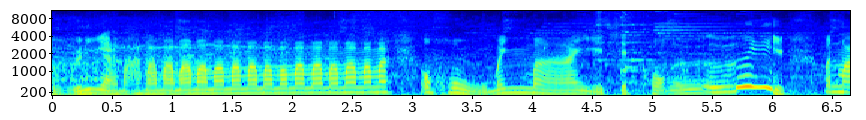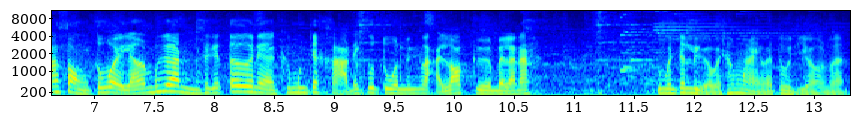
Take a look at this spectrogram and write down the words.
เออนี่ไงมามามามามามามามามามามามามามามามาโอ้โหไม่มาเช็ดโคกเออเอ้ยมันมาสองตัวอีกแล้วเพื่อน scatter เนี่ยคือมึงจะขาดให้กูตัวหนึ่งหลายรอบเกินไปแล้วนะคือมันจะเหลือไว้ทำไมวะตัวเดียวเพื่อน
